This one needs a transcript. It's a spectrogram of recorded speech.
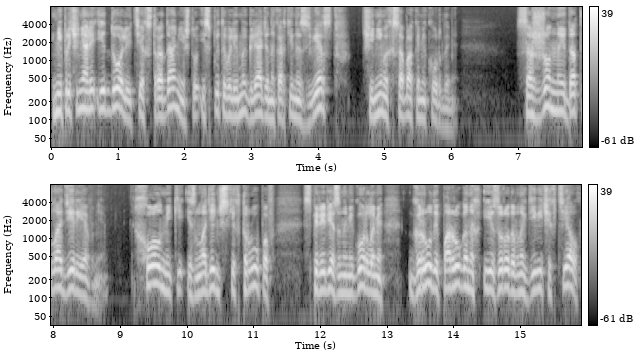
не причиняли и доли тех страданий, что испытывали мы, глядя на картины зверств, чинимых собаками-курдами. Сожженные дотла деревни, холмики из младенческих трупов с перерезанными горлами, груды поруганных и изуродованных девичьих тел,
